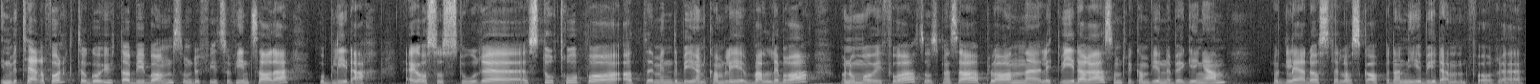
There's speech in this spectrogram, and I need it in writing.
invitere folk til å gå ut av Bybanen, som du så fint sa det, og bli der. Jeg har også store, stor tro på at Mindebyen kan bli veldig bra. Og nå må vi få, som jeg sa, planene litt videre, sånn at vi kan begynne byggingen. Og glede oss til å skape den nye bydelen for uh,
